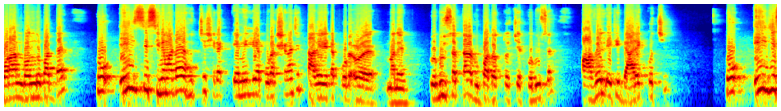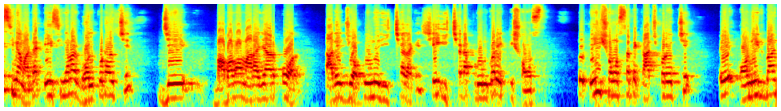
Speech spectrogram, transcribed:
পরাণ বন্দ্যোপাধ্যায় তো এই যে সিনেমাটা হচ্ছে, সেটা ক্যামেলিয়া প্রোডাকশন আছে, তাদের এটা মানে প্রডিউসার তারা, রূপা দত্ত হচ্ছে প্রডিউসার পাভেল এটি ডাইরেক্ট করছে। তো এই যে সিনেমাটা, এই সিনেমার গল্পটা হচ্ছে যে বাবা মা মারা যাওয়ার পর তাদের যে অপূর্ণ ইচ্ছা থাকে, সেই ইচ্ছাটা পূরণ করে একটি সংস্থা। তো এই সংস্থাতে কাজ করা হচ্ছে অনির্বাণ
